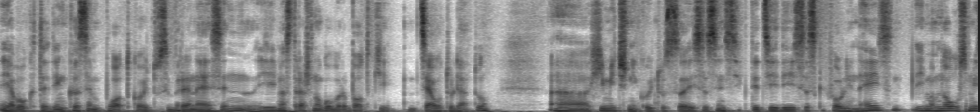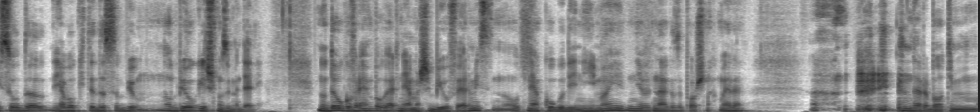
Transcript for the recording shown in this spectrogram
ябълката е един късен плод, който се бере на есен и има страшно много обработки цялото лято. А, химични, които са и с инсектициди, и с какво ли не. И има много смисъл да ябълките да са био, от биологично земеделие. Но дълго време в България нямаше биоферми, от няколко години има и ние веднага започнахме да, да работим,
